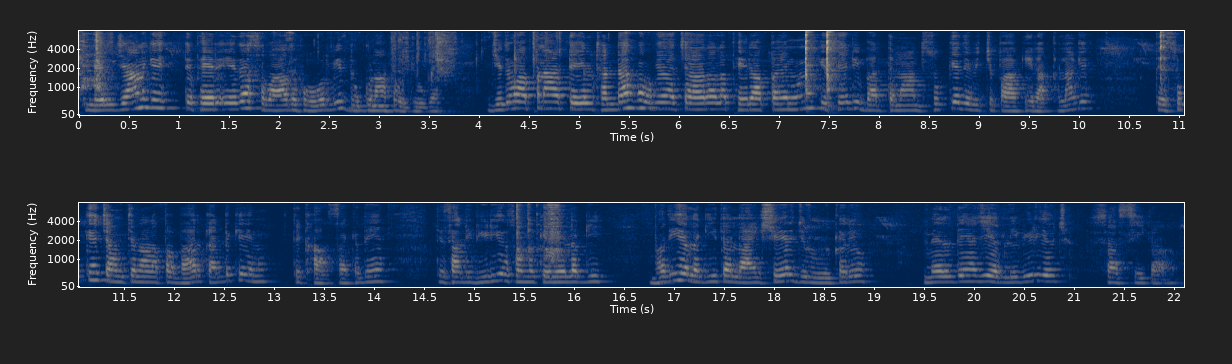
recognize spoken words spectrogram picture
ਮਿਲ ਜਾਣਗੇ ਤੇ ਫਿਰ ਇਹਦਾ ਸਵਾਦ ਹੋਰ ਵੀ ਦੁੱਗਣਾ ਹੋ ਜਾਊਗਾ। ਜਦੋਂ ਆਪਣਾ ਤੇਲ ਠੰਡਾ ਹੋ ਗਿਆ ਅਚਾਰ ਵਾਲਾ, ਫਿਰ ਆਪਾਂ ਇਹਨੂੰ ਨਾ ਕਿਸੇ ਵੀ ਵਰਤਮਾਨ ਸੁੱਕੇ ਦੇ ਵਿੱਚ ਪਾ ਕੇ ਰੱਖ ਲਾਂਗੇ ਤੇ ਸੁੱਕੇ ਚਮਚ ਨਾਲ ਆਪਾਂ ਬਾਹਰ ਕੱਢ ਕੇ ਇਹਨੂੰ ਤੇ ਖਾ ਸਕਦੇ ਹਾਂ। ਤੇ ਸਾਡੀ ਵੀਡੀਓ ਤੁਹਾਨੂੰ ਕਿਵੇਂ ਲੱਗੀ? ਵਧੀਆ ਲੱਗੀ ਤਾਂ ਲਾਈਕ ਸ਼ੇਅਰ ਜ਼ਰੂਰ ਕਰਿਓ। ਮਿਲਦੇ ਹਾਂ ਜੀ ਅਗਲੀ ਵੀਡੀਓ 'ਚ। ਸਤਿ ਸ਼੍ਰੀ ਅਕਾਲ।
